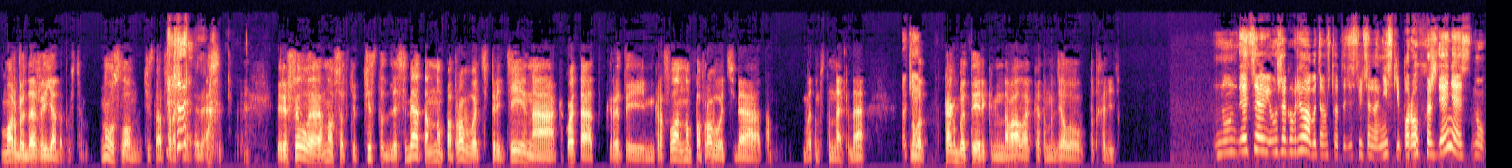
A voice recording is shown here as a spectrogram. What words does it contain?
может быть, даже и я, допустим, ну, условно, чисто абстрактно, и решил, э, ну, все-таки чисто для себя там, ну, попробовать перейти на какой-то открытый микрофон, ну, попробовать себя там в этом стендапе, да? Okay. Ну, вот как бы ты рекомендовала к этому делу подходить? Ну, я тебе уже говорила об этом, что это действительно низкий порог вхождения, ну,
